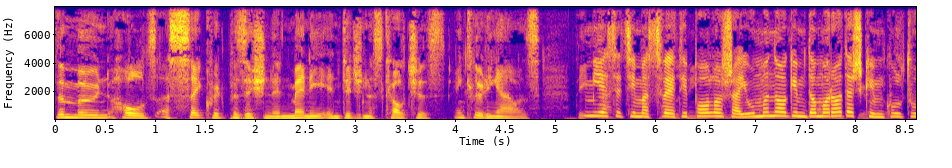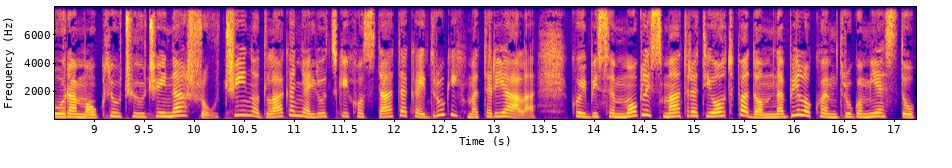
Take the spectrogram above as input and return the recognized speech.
The moon holds a sacred position in many indigenous cultures, including ours. Mjesecima sveti položaj u mnogim domorodačkim kulturama, uključujući i našu, čin odlaganja ljudskih ostataka i drugih materijala koji bi se mogli smatrati otpadom na bilo kojem drugom mjestu,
